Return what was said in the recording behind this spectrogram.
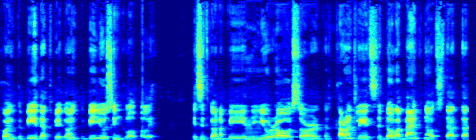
going to be that we're going to be using globally? Is it going to be mm-hmm. the euros or the, currently it's the dollar banknotes that uh,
